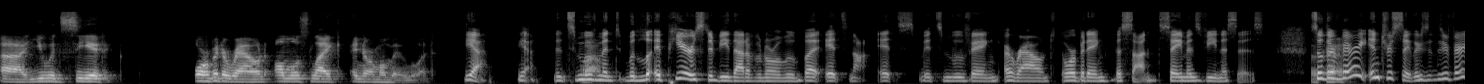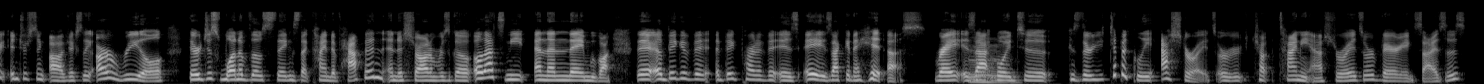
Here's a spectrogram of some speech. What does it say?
uh, you would see it orbit around almost like a normal moon would. yeah, yeah. Its Wow. movement would appears to be that of a normal moon, but it's not. It's it's moving around, orbiting the sun, same as Venus is. So they're very interesting. There's they're very interesting objects. They are real. They're just one of those things that kind of happen, and astronomers go, "Oh, that's neat," and then they move on. They're a big of it. A big part of it is, a is that going to hit us? Right? Is that going Mm, to because they're typically asteroids or ch tiny asteroids or varying sizes.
